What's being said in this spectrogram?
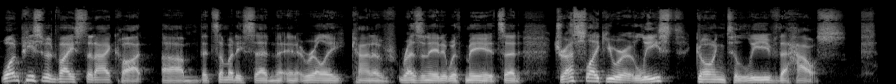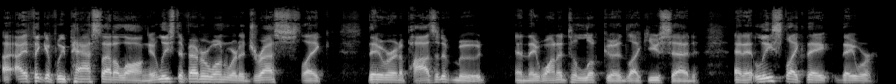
one piece of advice that I caught um, that somebody said, and it really kind of resonated with me. It said, "Dress like you were at least going to leave the house." I, I think if we pass that along, at least if everyone were to dress like they were in a positive mood, and they wanted to look good, like you said, and at least like they they were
